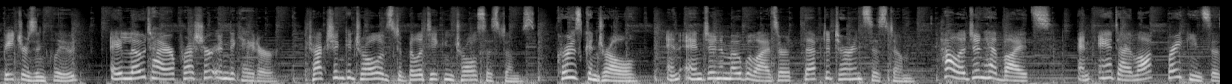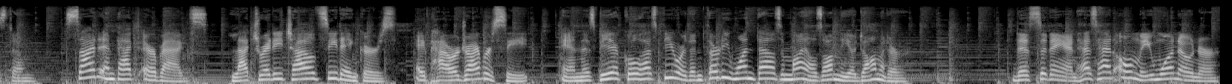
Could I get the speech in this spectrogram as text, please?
Features include a low tire pressure indicator, traction control and stability control systems, cruise control, an engine immobilizer theft deterrent system, halogen headlights, an anti-lock braking system, side impact airbags, latch-ready child seat anchors, a power driver's seat, and this vehicle has fewer than 31,000 miles on the odometer. This sedan has had only one owner,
